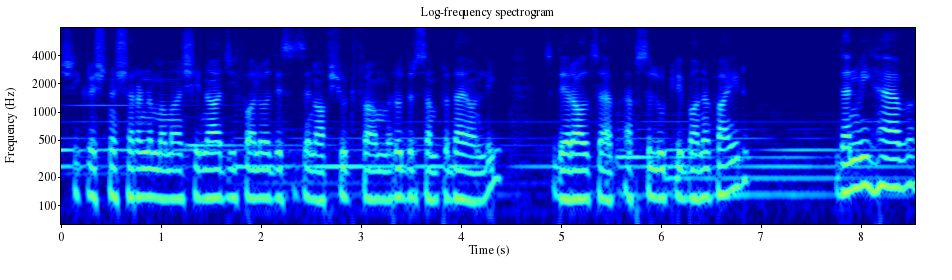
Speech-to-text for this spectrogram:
Sri Krishna Sharana Mama Shrinathji followers. This is an offshoot from Rudra Sampradaya only. So they are also absolutely bona fide. Then we have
